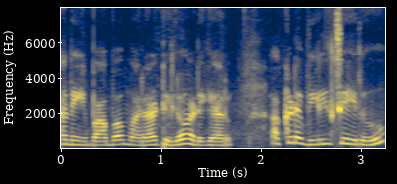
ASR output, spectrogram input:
అని బాబా మరాఠీలో అడిగారు. అక్కడ వీల్ చైరు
